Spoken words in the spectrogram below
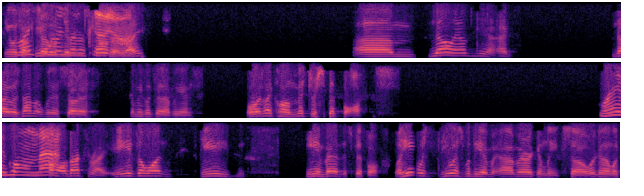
He was What on team He was was in Minnesota, right? Um, no, I don't, yeah, I, no, it was not with Minnesota. Let me look that up again. Or as I call him, Mr. Spitball. Why do you call him that? Oh, that's right. He's the one. He he invented the spitball. Well, he was he was with the uh, American League. So we're gonna look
